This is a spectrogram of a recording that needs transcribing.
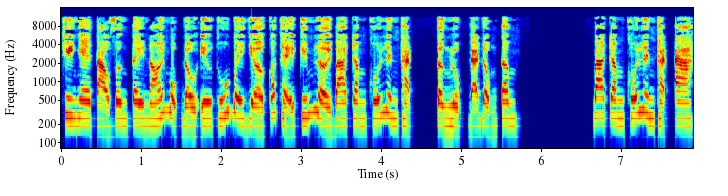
khi nghe Tào Vân Tây nói một đầu yêu thú bây giờ có thể kiếm lời 300 khối linh thạch, Tần Lục đã động tâm. 300 khối linh thạch A,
